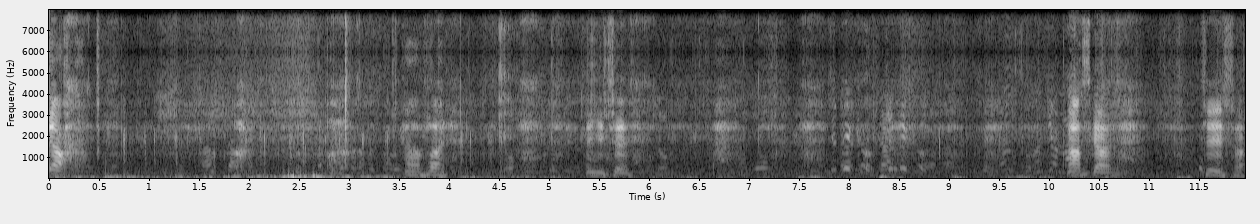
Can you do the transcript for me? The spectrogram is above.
Yeah. Oh, fine. Thank you, Ted. Nice, guys. Cheers, sorry.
